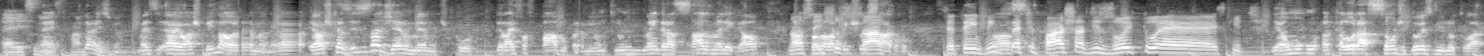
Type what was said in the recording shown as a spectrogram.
É, esse mesmo. É, então é isso, mesmo. Mas ah, eu acho bem da hora, mano. Eu, eu, acho que às vezes exageram mesmo. Tipo, The Life of Pablo, pra mim, um que não, não é engraçado, não é legal. Nossa, só enche o saco. saco. Você tem 27 Nossa. faixas, 18 é skit. E é um, aquela oração de dois minutos lá.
